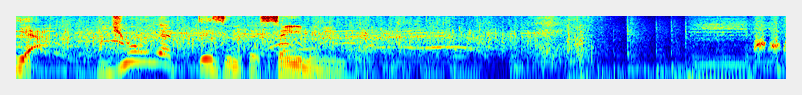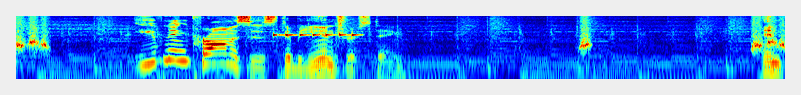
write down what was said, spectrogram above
Yeah, Juliet isn't the same anymore. Evening promises to be interesting. And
